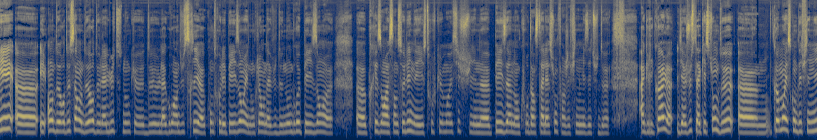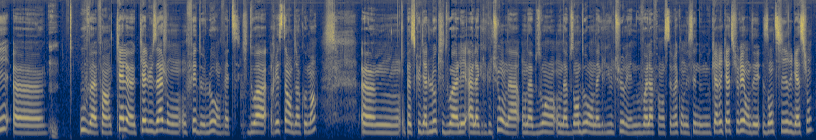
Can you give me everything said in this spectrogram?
Et, euh, et, en dehors de ça, en dehors de la lutte donc, euh, de l'agro-industrie euh, contre les paysans, et donc là on a vu de nombreux paysans présents à Sainte-Soline, et il se trouve que moi aussi je suis une paysanne en cours d'installation, enfin j'ai fini mes études agricoles, il y a juste la question de comment est-ce qu'on définit quel, quel usage on, on fait de l'eau en fait, qui doit rester un bien commun. Euh, parce qu'il y a de l'eau qui doit aller à l'agriculture. On a, on a besoin, on a besoin d'eau en agriculture et nous voilà. Enfin, c'est vrai qu'on essaie de nous caricaturer en des anti-irrigations,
